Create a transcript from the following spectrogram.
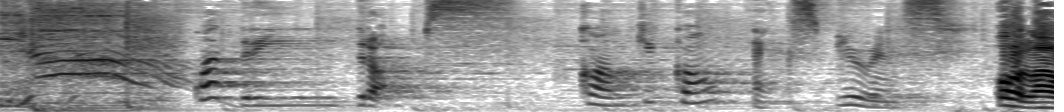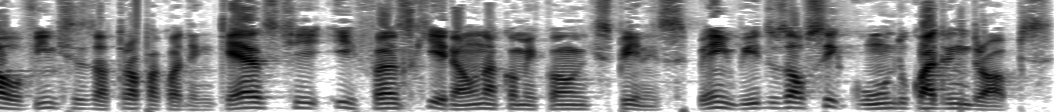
Yeah! Quadrim Drops. Comic Con Experience. Olá, ouvintes da Tropa Quadrincast e fãs que irão na Comic Con Experience. Bem-vindos ao segundo Quadrim Drops.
